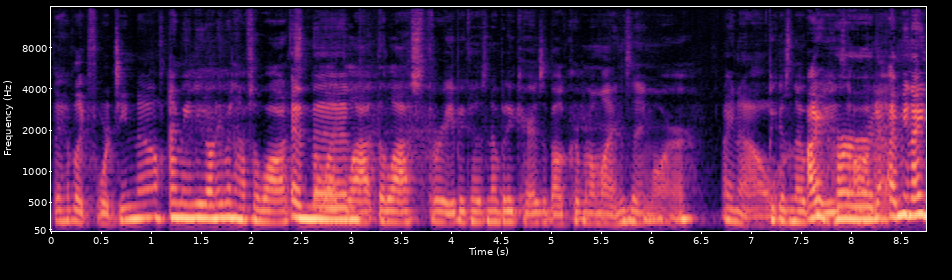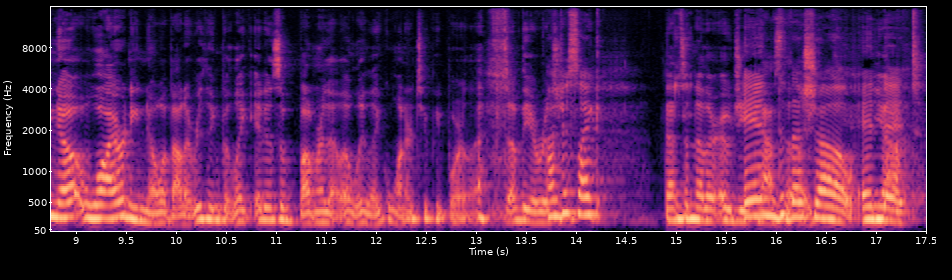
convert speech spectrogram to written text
they have like fourteen now. I mean, you don't even have to watch And the then- like la- the last three because nobody cares about Criminal Minds anymore. I know Because nobody. I heard. I mean, I know. Well, I already know about everything, but like, it is a bummer that only like one or two people are left of the original. I'm just like, That's another OG End cast. that, the like, show. End Yeah, it.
